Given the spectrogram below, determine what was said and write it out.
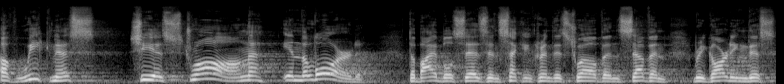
of weakness, she is strong in the Lord. The Bible says in 2 Corinthians 12 and 7 regarding this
